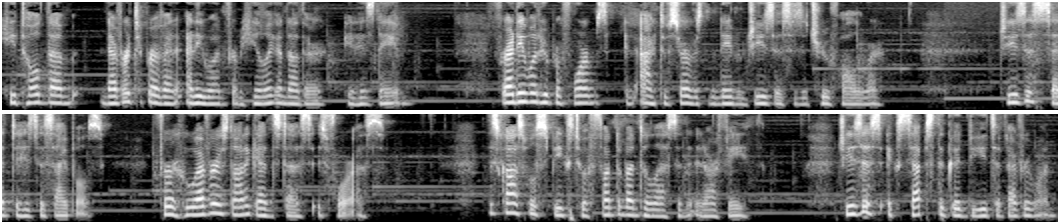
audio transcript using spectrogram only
He told them never to prevent anyone from healing another in his name. For anyone who performs an act of service in the name of Jesus is a true follower. Jesus said to his disciples, For whoever is not against us is for us. This gospel speaks to a fundamental lesson in our faith. Jesus accepts the good deeds of everyone.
